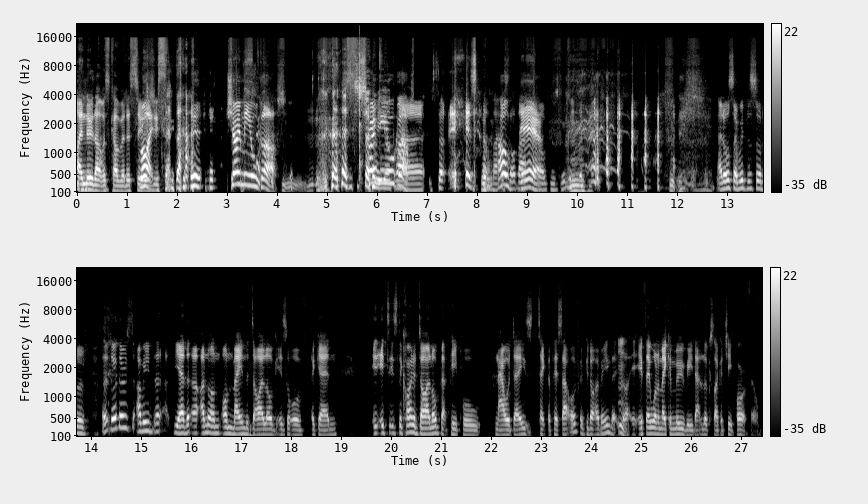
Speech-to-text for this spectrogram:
I knew that was coming as soon Right. as you said that. Show me all glass. Show, Show me me your your glass. Uh, so, it's not that, Oh, it's not that dear. dog. and also with the sort of uh, there, there's i mean uh, yeah the, uh, and on on main the dialogue is sort of again it, it's it's the kind of dialogue that people nowadays take the piss out of if you know what i mean That- Mm. like, if they want to make a movie that looks like a cheap horror film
